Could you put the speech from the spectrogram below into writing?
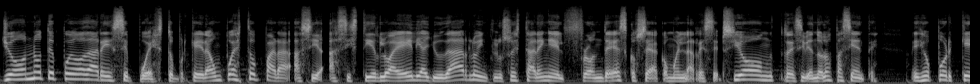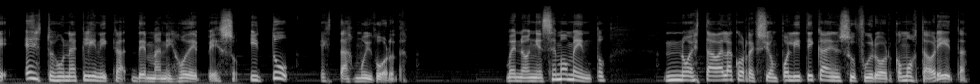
yo no te puedo dar ese puesto, porque era un puesto para asistirlo a él y ayudarlo, incluso estar en el front desk, o sea, como en la recepción, recibiendo a los pacientes. Me dijo, porque esto es una clínica de manejo de peso y tú estás muy gorda. Bueno, en ese momento no estaba la corrección política en su furor como está ahorita.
